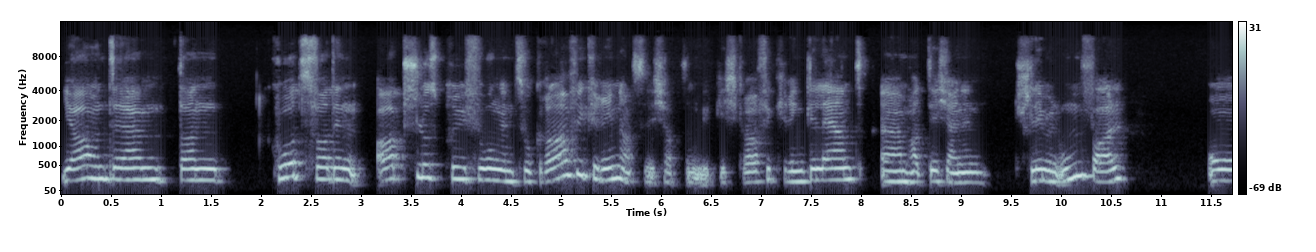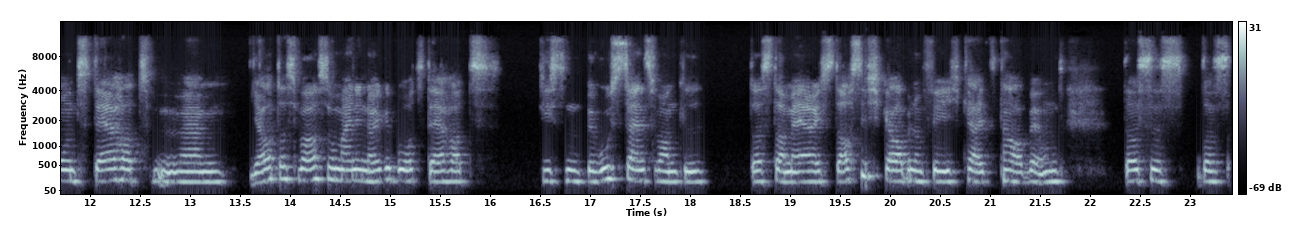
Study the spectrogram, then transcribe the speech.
Ja, und ähm, dann kurz vor den Abschlussprüfungen zur Grafikerin, also ich habe dann wirklich Grafikerin gelernt, ähm, hatte ich einen schlimmen Unfall und der hat, ähm, ja, das war so meine Neugeburt, der hat diesen Bewusstseinswandel, dass da mehr ist, dass ich Gaben und Fähigkeiten habe und dass es dass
